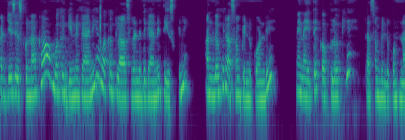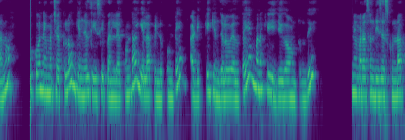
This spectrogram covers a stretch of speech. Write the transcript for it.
కట్ చేసేసుకున్నాక ఒక గిన్నె కానీ ఒక గ్లాస్ లాంటిది కానీ తీసుకుని అందులోకి రసం పిండుకోండి. నేనైతే కప్పులోకి రసం పిండుకుంటున్నాను. ఒక్కో నిమ్మ చెక్కలో గింజలు తీసి పని లేకుండా ఇలా పిండుకుంటే అడిక్కి గింజలు వెళ్తాయి మనకి ఈజీగా ఉంటుంది. నిమ్మరసం తీసేసుకున్నాక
